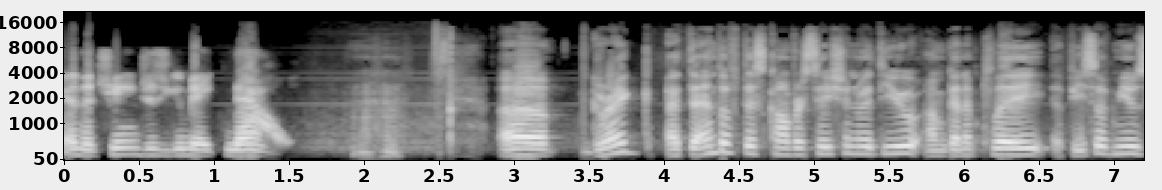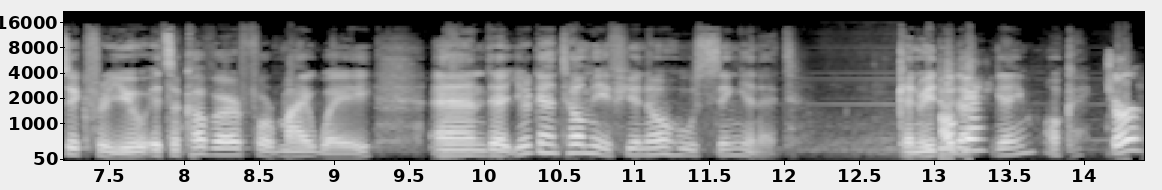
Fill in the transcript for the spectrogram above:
and the changes you make now. Uh, Greg, at the end of this conversation with you, I'm going to play a piece of music for you. It's a cover for My Way, and uh, you're going to tell me if you know who's singing it. Can we do Okay. that game? Okay. Sure.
